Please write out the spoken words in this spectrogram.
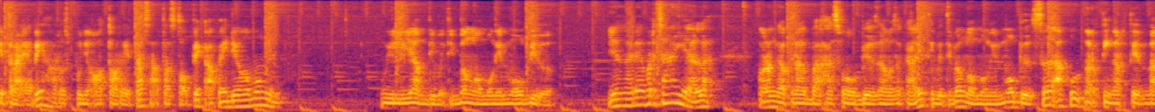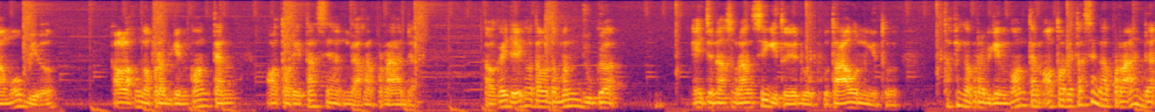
Fitra Eri harus punya otoritas atas topik apa yang dia ngomongin. William tiba-tiba ngomongin mobil. Ya nggak ada yang percaya lah. Orang nggak pernah bahas mobil sama sekali tiba-tiba ngomongin mobil. Se aku ngerti-ngerti tentang mobil kalau aku nggak pernah bikin konten otoritasnya nggak akan pernah ada. Oke jadi kalau teman-teman juga agent asuransi gitu ya 20 tahun gitu tapi nggak pernah bikin konten, otoritasnya nggak pernah ada.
